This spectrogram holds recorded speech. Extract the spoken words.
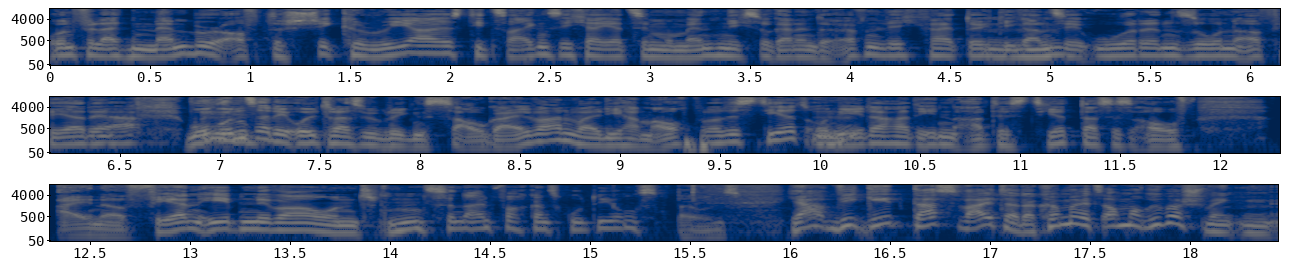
und vielleicht ein Member of the Schickeria ist. Die zeigen sich ja jetzt im Moment nicht so gerne in der Öffentlichkeit durch mhm. die ganze Uhrensohn-Affäre, wo unsere Ultras übrigens saugeil waren, weil die haben auch protestiert und mhm. jeder hat ihnen attestiert, dass es auf einer fairen Ebene war und hm, sind einfach ganz gute Jungs bei uns. Ja, wie geht das weiter? Da können wir jetzt auch mal rüberschwenken.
